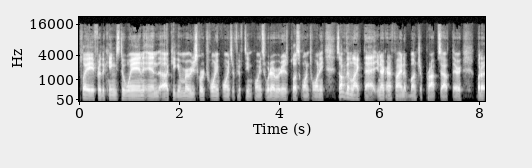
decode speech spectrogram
play for the Kings to win and uh, Keegan Murray score 20 points or 15 points, whatever it is, plus 120, something like that. You're not going to find a bunch of props out there. But uh,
